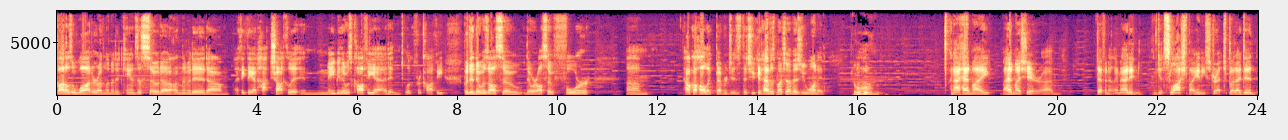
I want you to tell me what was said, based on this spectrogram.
bottles of water, unlimited cans of soda, unlimited. Um, I think they had hot chocolate, and maybe there was coffee. I, I didn't look for coffee, but then there was also there were also four um, alcoholic beverages that you could have as much of as you wanted Ooh. and I had my I had my share. Um, definitely. I mean, I didn't get sloshed by any stretch, but I did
